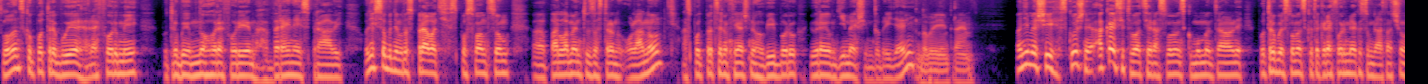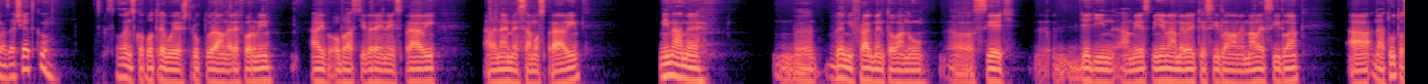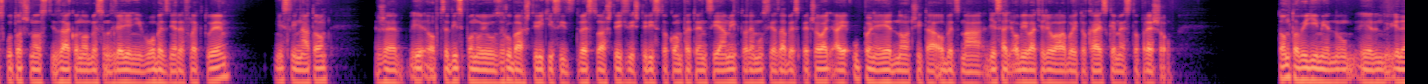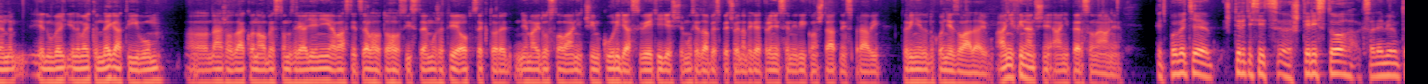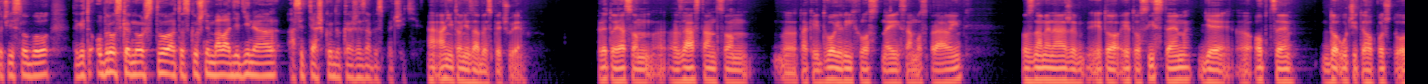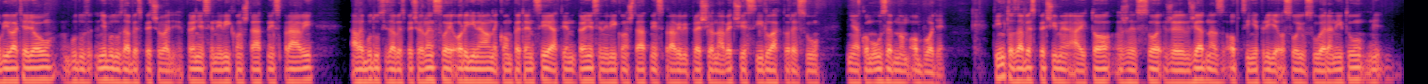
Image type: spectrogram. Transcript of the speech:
Slovensko potrebuje reformy, potrebuje mnoho reforiem verejnej správy. O nich sa budem rozprávať s poslancom eh, parlamentu za stranu Olano a s podpredsedom finančného výboru Jurajom Dimešim. Dobrý deň. Dobrý deň, prajem. Pán Dimeši, skutočne, aká je situácia na Slovensku momentálne? Potrebuje Slovensko tak reformy, ako som naznačil na začiatku? Slovensko potrebuje štruktúrálne reformy aj v oblasti verejnej správy, ale najmä samozprávy. My máme veľmi fragmentovanú e, sieť e, dedín a miest. My nemáme veľké sídla, máme malé sídla. A na túto skutočnosť zákon o obecnom zriadení vôbec nereflektuje. Myslím na to, že obce disponujú zhruba 4200 až 4400 kompetenciami, ktoré musia zabezpečovať a je úplne jedno, či tá obec má 10 obyvateľov alebo je to krajské mesto Prešov. V tomto vidím jednu, jednu, jeden, jednu, veľké negatívum E, nášho zákona o obecnom zriadení a vlastne celého toho systému, že tie obce, ktoré nemajú doslova ani čím kúriť a svietiť, ešte musia zabezpečovať napríklad prenesený výkon štátnej správy, ktorý jednoducho nezvládajú. Ani finančne, ani personálne. Keď poviete 4400, ak sa nemýlim, to číslo bolo, tak je to obrovské množstvo a to skutočne malá dedina asi ťažko dokáže zabezpečiť. A ani to nezabezpečuje. Preto ja som zástancom e, takej dvojrýchlostnej samozprávy, to znamená, že je to, je to systém, kde e, obce do určitého počtu obyvateľov budú, nebudú zabezpečovať prenesený výkon štátnej správy, ale budú si zabezpečovať len svoje originálne kompetencie a ten prenesený výkon štátnej správy by prešiel na väčšie sídla, ktoré sú v nejakom územnom obvode. Týmto zabezpečíme aj to, že, svoj, že žiadna z obcí nepríde o svoju suverenitu,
